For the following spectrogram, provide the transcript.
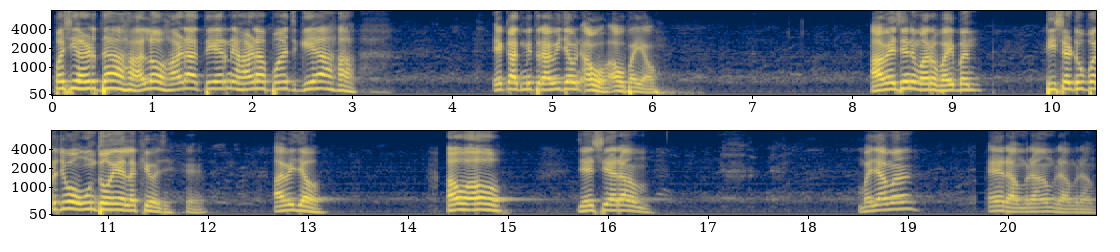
પછી અડધા, હાલો, હાડા તેર ને હાડા પાંચ ગયા. હા એકાદ મિત્ર આવી જાવ ને, આવો આવો ભાઈ, આવો. આવે છે ને મારો ભાઈબંધ? ટી શર્ટ ઉપર જુઓ, ઊંધો એ લખ્યો છે. આવી જાઓ. આવો આવો. જય સિયારામ મજામાં? એ રામ રામ રામ રામ.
